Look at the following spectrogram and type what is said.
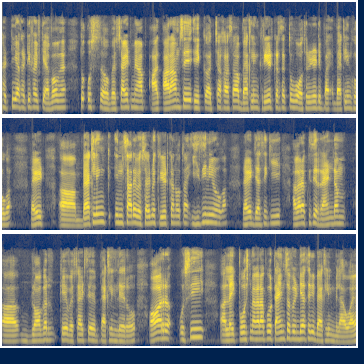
30 या 35 के अबव है तो उस वेबसाइट में आप आ, आराम से एक अच्छा खासा बैकलिंक क्रिएट कर सकते हो वो ऑथोरिटेटिव बैकलिंक होगा राइट बैकलिंक इन सारे वेबसाइट में क्रिएट करना उतना ईजी नहीं होगा राइट जैसे कि अगर आप किसी रैंडम ब्लॉगर के वेबसाइट से बैकलिंक ले रहे हो और उसी लाइक uh, पोस्ट में अगर आपको टाइम्स ऑफ़ इंडिया से भी बैकलिंग मिला हुआ है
